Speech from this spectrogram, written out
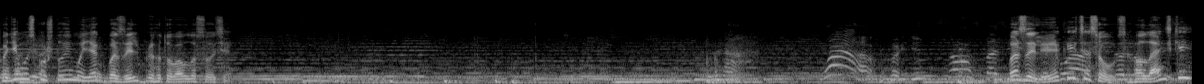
Ходімо скуштуємо, як Базиль приготував лосося. Базилю, який це соус? Голландський?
